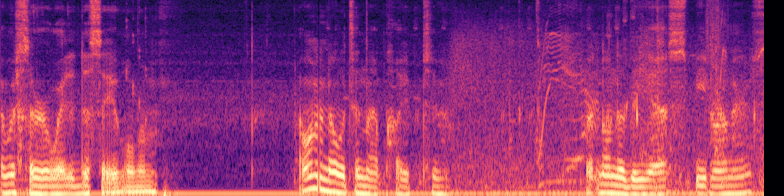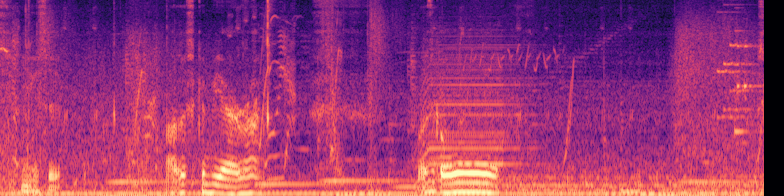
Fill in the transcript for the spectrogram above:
I wish there were a way to disable them. I want to know what's in that pipe too. But none of the uh, speedrunners use it. Oh, this could be our run. Let's go. This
